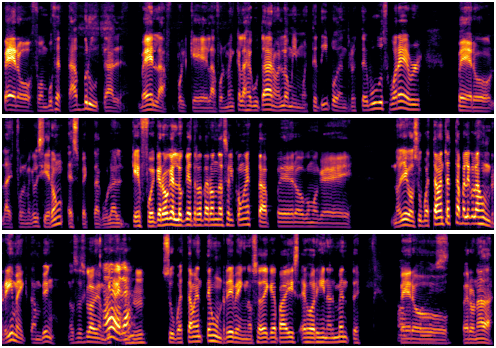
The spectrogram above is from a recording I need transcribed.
Pero Phone Booth está brutal, ¿ves? porque la forma en que la ejecutaron es lo mismo. Este tipo dentro de este booth, whatever, pero la forma en que lo hicieron, espectacular. Que fue, creo que es lo que trataron de hacer con esta, pero como que no llegó. Supuestamente esta película es un remake también. No sé si lo habían ah, visto. Supuestamente es un remake. No sé de qué país es originalmente, oh, pero, pero nada.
